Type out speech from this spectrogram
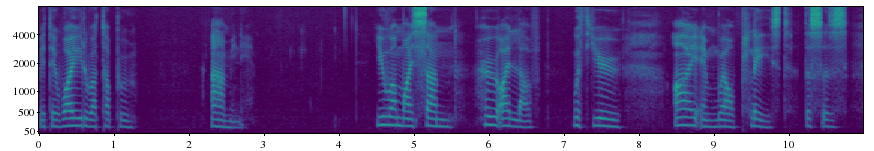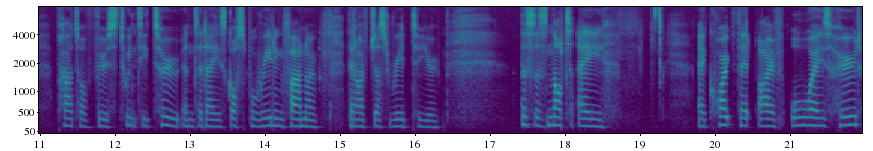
me te wairua tapu. Āmine. You are my son, who I love. With you I am well pleased. This is part of verse 22 in today's Gospel reading whānau that I've just read to you. This is not a, a quote that I've always heard.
